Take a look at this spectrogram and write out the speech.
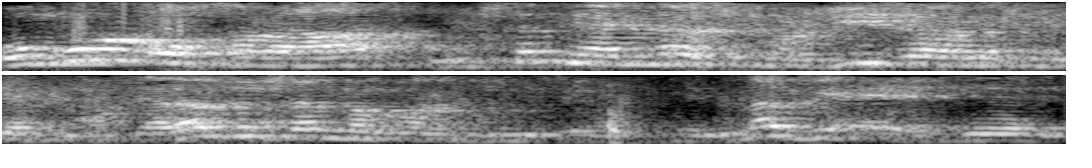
أمور أخرى يسميها الناس معجزة ولكن الحقيقة لا تسمى معجزة. ما في إعجاز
